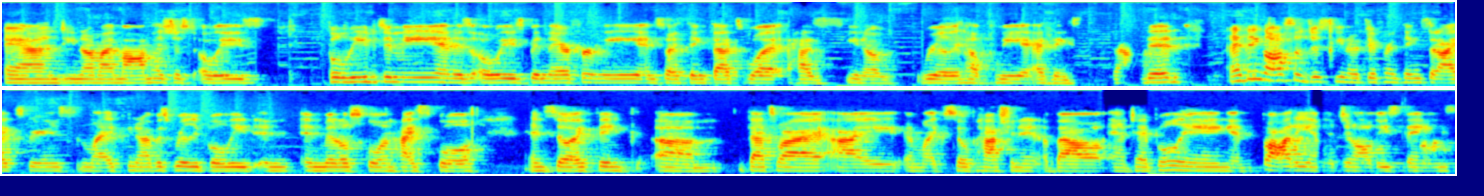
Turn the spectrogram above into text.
And you know my mom has just always believed in me and has always been there for me. And so i think that's what has you know really helped me i think grounded I think also just you know different things that I experienced in life. You know, I was really bullied in in middle school and high school, and so I think um, that's why I am like so passionate about anti-bullying and body image and all these things.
